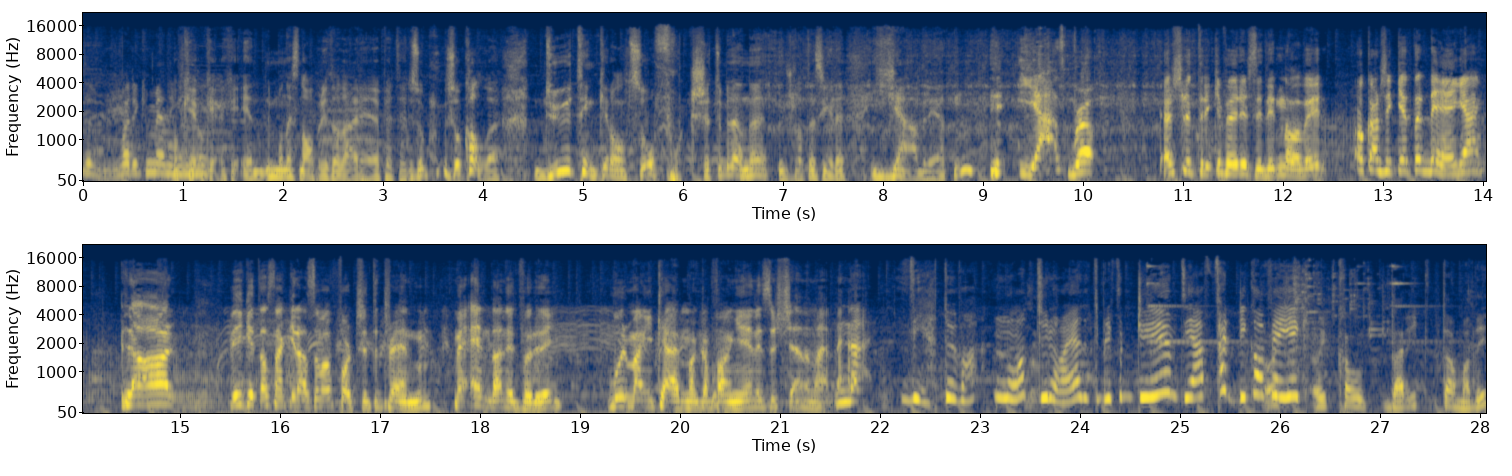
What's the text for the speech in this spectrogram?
Det var ikke meningen. Ok, ok, ok, Jeg må nesten avbryte der, eh, Petter. Så, så Kalle, du tenker altså å fortsette med denne unnskyld at jeg sier det, jævligheten? Yes, bro! Jeg slutter ikke før russetiden er over. Og kanskje ikke etter det engang. Klar! Vi gutta snakker altså om å fortsette trenden med enda en utfordring. Hvor mange kauer man kan fange, hvis du skjønner meg. Nei, vet du hva? Nå drar jeg. Dette blir for dumt. Jeg er ferdig, Carl Fredrik. Oi, Kalle, der gikk dama di.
